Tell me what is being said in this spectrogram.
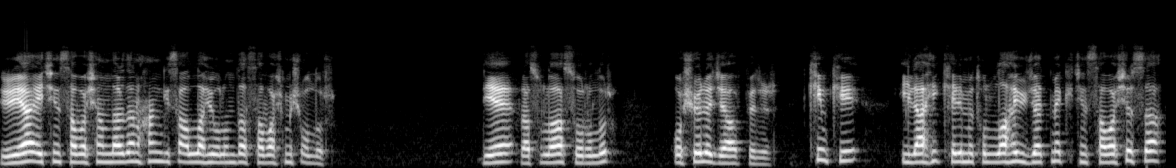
riya için savaşanlardan hangisi Allah yolunda savaşmış olur? diye Resulullah'a sorulur. O şöyle cevap verir. Kim ki ilahi kelimetullah'ı yüceltmek için savaşırsa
